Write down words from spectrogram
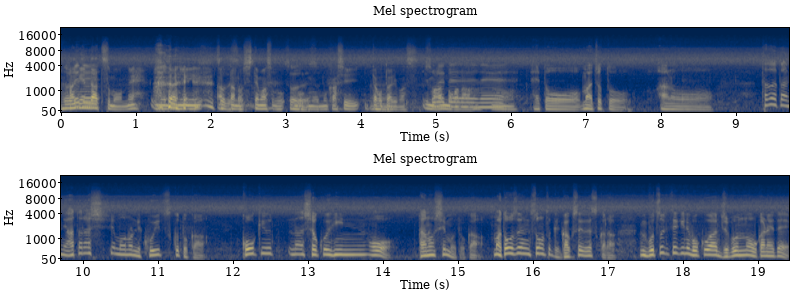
ハーゲンダッツもね梅田にあったの 知ってます？僕も昔行ったことあります、うん。今あんのかな？ね、えっとまあちょっとあのーただ単に新しいものに食いつくとか高級な食品を楽しむとかまあ当然その時学生ですから物理的に僕は自分のお金で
